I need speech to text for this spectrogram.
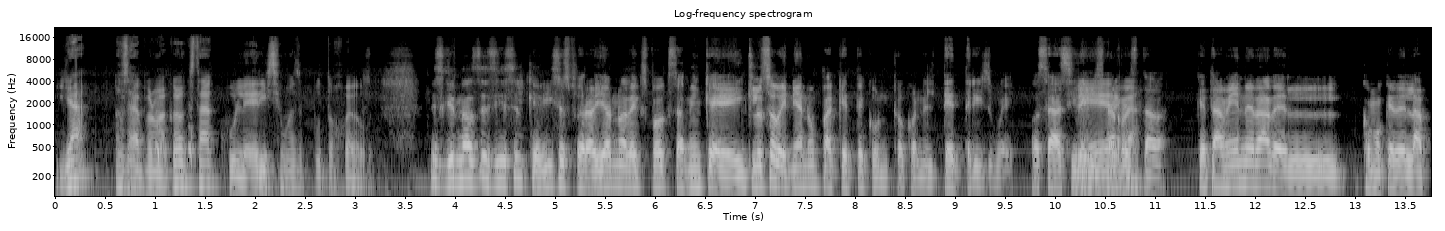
Y ya. O sea, pero me acuerdo que estaba culerísimo ese puto juego. güey. Es que no sé si es el que dices, pero había uno de Xbox también que incluso venía en un paquete junto con el Tetris, güey. O sea, así de bizarro Verga. estaba. Que también era del, como que de la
